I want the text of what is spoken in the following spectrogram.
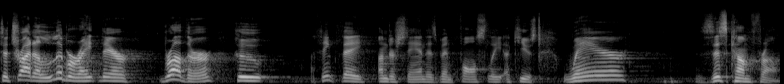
to try to liberate their brother who I think they understand has been falsely accused. Where does this come from?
